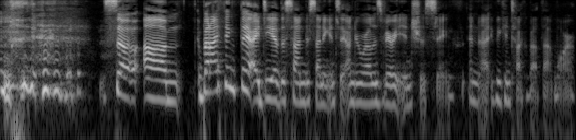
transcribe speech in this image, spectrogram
so, um, but I think the idea of the sun descending into the underworld is very interesting, and I, we can talk about that more.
